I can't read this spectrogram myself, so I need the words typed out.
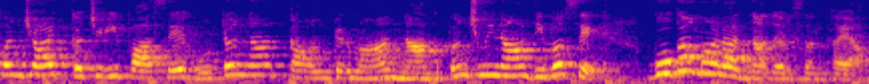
પંચાયત કચેરી પાસે કાઉન્ટરમાં નાગપંચમીના દિવસે ગોગા મહારાજના દર્શન થયા.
